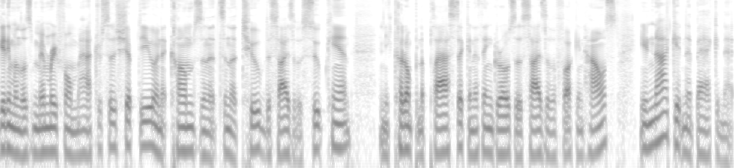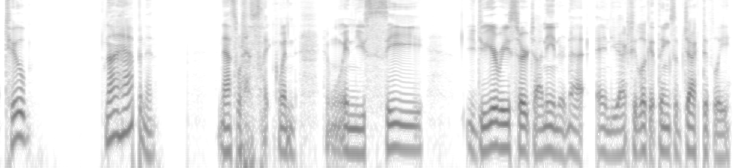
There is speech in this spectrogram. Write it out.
getting one of those memory foam mattresses shipped to you, and it comes and it's in a tube the size of a soup can, and you cut open the plastic, and the thing grows to the size of a fucking house. You're not getting it back in that tube. It's not happening. And that's what it's like when when you see you do your research on the internet and you actually look at things objectively.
